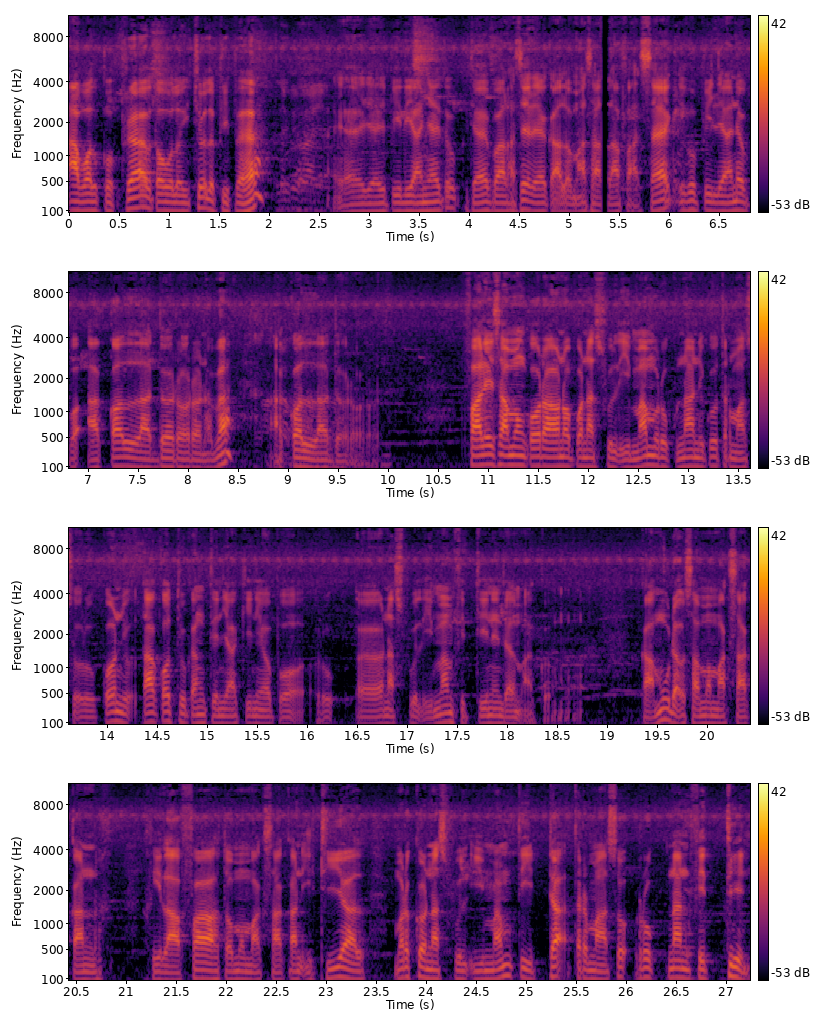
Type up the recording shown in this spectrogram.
awal kobra atau ulo hijau lebih bahaya. Ya, jadi pilihannya itu jadi walhasil ya kalau masalah fasek itu pilihannya apa akal la dororon apa akal la dororon Fale samong ana apa nasful imam ruknan iku termasuk rukun yuk takodu kang den yakini apa e, nasbul imam fitin dalam agama. Kamu tidak usah memaksakan khilafah atau memaksakan ideal. Mergo nasbul imam tidak termasuk ruknan fitin,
